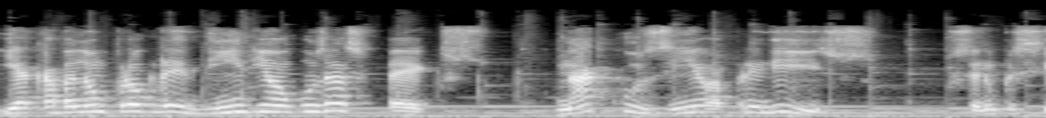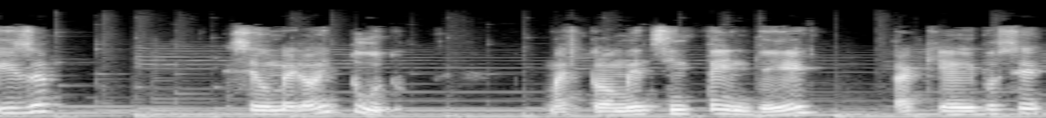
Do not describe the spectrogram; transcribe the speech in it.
e acaba não progredindo em alguns aspectos. Na cozinha, eu aprendi isso. Você não precisa ser o melhor em tudo, mas pelo menos entender para que aí você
